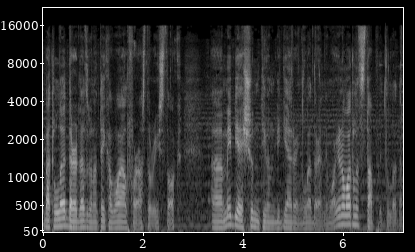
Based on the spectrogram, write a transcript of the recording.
But leather, that's gonna take a while for us to restock. Uh, maybe I shouldn't even be gathering leather anymore. You know what, let's stop with the leather.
